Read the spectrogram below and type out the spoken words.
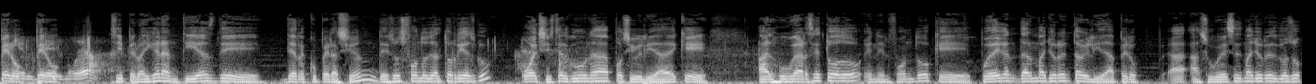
pero, que el pero, moderado. Sí, pero ¿hay garantías de, de recuperación de esos fondos de alto riesgo? ¿O existe alguna posibilidad de que al jugarse todo, en el fondo que puede dar mayor rentabilidad, pero a, su vez es mayor riesgoso,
